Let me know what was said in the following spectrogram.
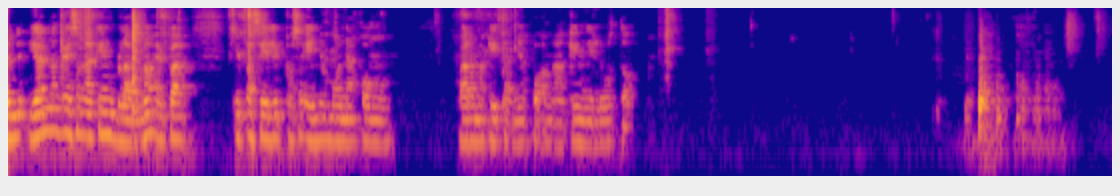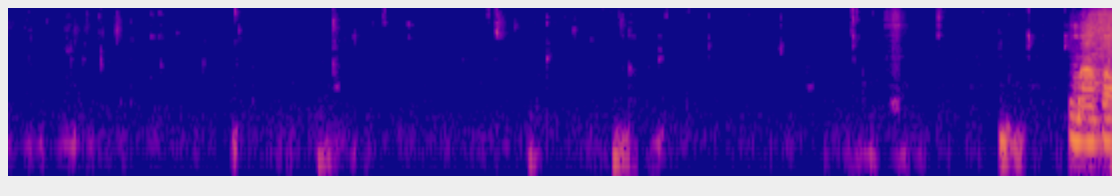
Yun, yan lang guys ang aking vlog, no? Ipa, ipasilip ko sa inyo muna kung para makita niyo po ang aking niluto. Umaapaw,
